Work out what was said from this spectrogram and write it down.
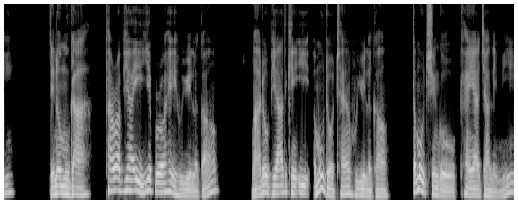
ည်သင်တို့မူကားသာရဖျား၏ယစ်ပရောဟိတ်ဟူ၍၎င်းငါတို့ဖျားသခင်၏အမှုတော်ထမ်းဟူ၍၎င်းတမှုချင်းကိုခံရကြလိမ့်မည်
